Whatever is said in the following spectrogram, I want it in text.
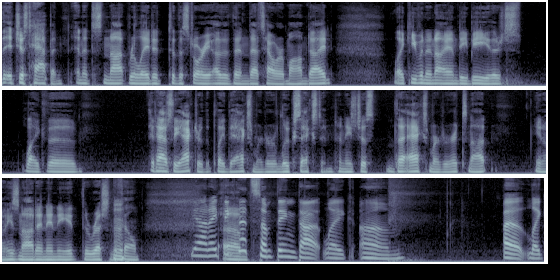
it just happened, and it's not related to the story other than that's how her mom died. Like even in IMDb, there's like the it has the actor that played the axe murderer, Luke Sexton, and he's just the axe murderer. It's not, you know, he's not in any of the rest of the film. Yeah, and I think Um, that's something that like um uh like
